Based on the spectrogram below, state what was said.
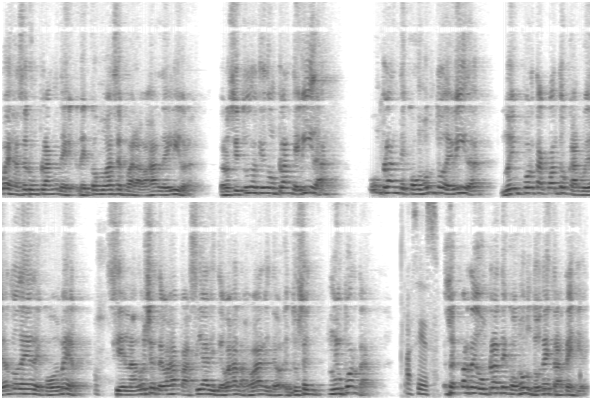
puedes hacer un plan de, de cómo haces para bajar de libra. Pero si tú no tienes un plan de vida, un plan de conjunto de vida, no importa cuánto carbohidratos dejes de comer, si en la noche te vas a pasear y te vas a lavar, y entonces no importa. Así es. Eso es parte de un plan de conjunto, una estrategia.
